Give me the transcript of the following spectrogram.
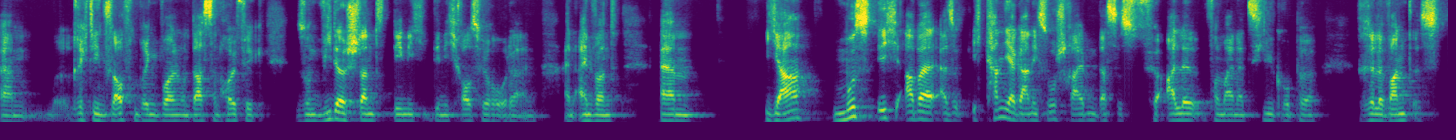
ähm, richtig ins Laufen bringen wollen und da ist dann häufig so ein Widerstand, den ich, den ich raushöre oder ein, ein Einwand. Ähm, ja, muss ich aber, also ich kann ja gar nicht so schreiben, dass es für alle von meiner Zielgruppe relevant ist.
